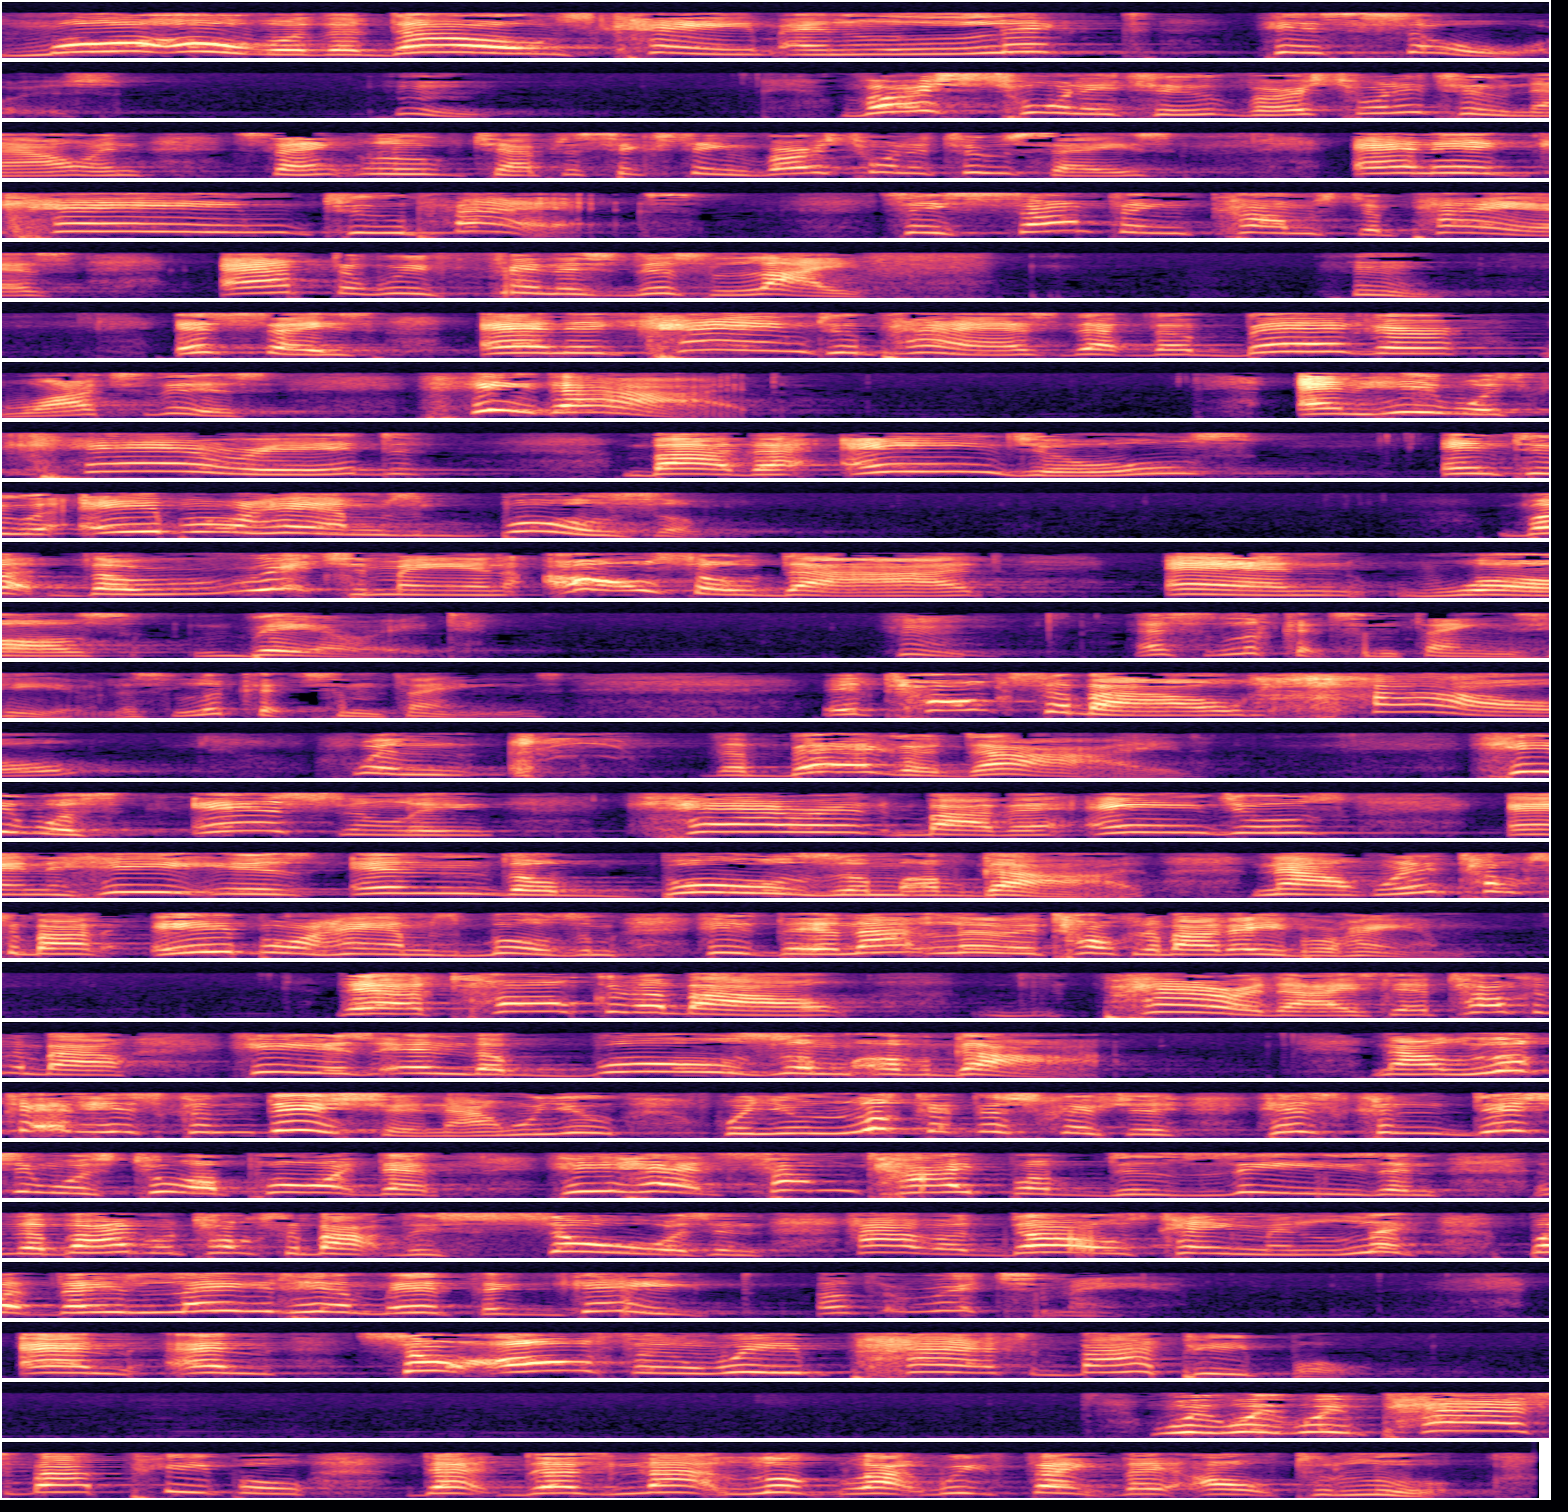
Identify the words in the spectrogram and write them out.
Moreover, the dogs came and licked his sores. Hmm. Verse 22, verse 22 now in St. Luke chapter 16, verse 22 says, And it came to pass. See, something comes to pass after we finish this life. Hmm. It says, And it came to pass that the beggar, watch this, he died. And he was carried by the angels into Abraham's bosom. But the rich man also died and was buried. Hmm. Let's look at some things here. Let's look at some things. It talks about how when the beggar died, he was instantly carried by the angels and he is in the bosom of God. Now, when it talks about Abraham's bosom, he, they're not literally talking about Abraham. They are talking about paradise. They're talking about he is in the bosom of God. Now look at his condition. Now when you, when you look at the scripture, his condition was to a point that he had some type of disease and the Bible talks about the sores and how the dogs came and licked, but they laid him at the gate of the rich man. And, and so often we pass by people. We, we, we pass by people that does not look like we think they ought to look.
